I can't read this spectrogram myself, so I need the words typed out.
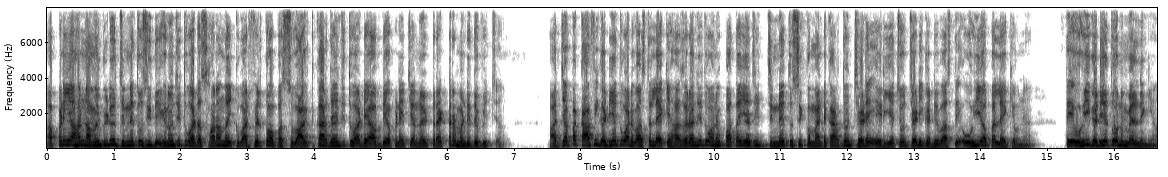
ਆਪਣੀ ਆਹ ਨਵੀਂ ਵੀਡੀਓ ਜਿੰਨੇ ਤੁਸੀਂ ਦੇਖ ਰਹੇ ਹੋ ਜੀ, ਤੁਹਾਡਾ ਸਾਰਿਆਂ ਦਾ ਇੱਕ ਵਾਰ ਫਿਰ ਤੋਂ ਆਪਾਂ ਸਵਾਗਤ ਕਰਦੇ ਹਾਂ ਜੀ ਤੁਹਾਡੇ ਆਪਦੇ ਆਪਣੇ ਚੈਨਲ ਟਰੈਕਟਰ ਮੰਡੀ ਦੇ ਵਿੱਚ। ਅੱਜ ਆਪਾਂ ਕਾਫੀ ਗੱਡੀਆਂ ਤੁਹਾਡੇ ਵਾਸਤੇ ਲੈ ਕੇ ਹਾਜ਼ਰ ਹਾਂ ਜੀ, ਤੁਹਾਨੂੰ ਪਤਾ ਹੀ ਹੈ ਜੀ, ਜਿੰਨੇ ਤੁਸੀਂ ਕਮੈਂਟ ਕਰਦੇ ਹੋ ਜਿਹੜੇ ਏਰੀਆ ਚੋਂ ਜਿਹੜੀ ਗੱਡੀ ਵਾਸਤੇ ਉਹੀ ਆਪਾਂ ਲੈ ਕੇ ਆਉਂਦੇ ਹਾਂ ਤੇ ਉਹੀ ਗੱਡੀਆਂ ਤੁਹਾਨੂੰ ਮਿਲਣਗੀਆਂ।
